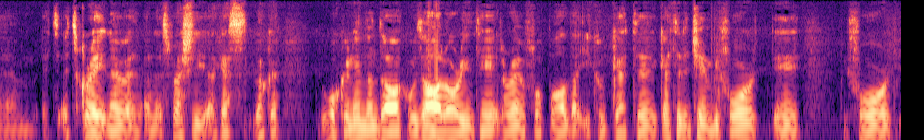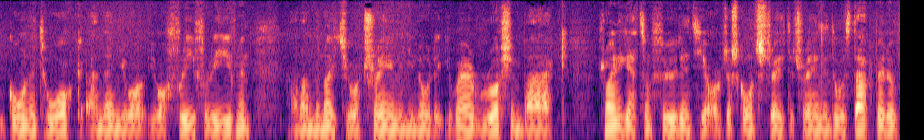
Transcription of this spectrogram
um, it's it's great now, and, and especially I guess look at working in Dundalk was all orientated around football that you could get to get to the gym before uh, before going into work, and then you were you were free for the evening, and on the night you were training, you know that you weren't rushing back trying to get some food into you or just going straight to training. There was that bit of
